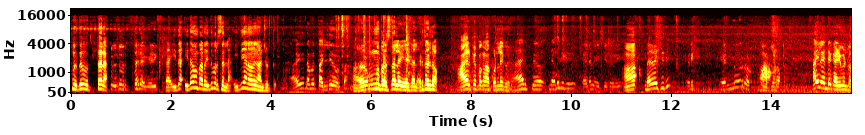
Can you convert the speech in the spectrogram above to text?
പുതു ഉത്തര പുത്തന ഇതാ ഇതാ പറഞ്ഞു ഇത് പ്രശ്നമല്ല ഇത് ഞാൻ അവന് കാണിച്ചു കൊടുത്തു. അത് നമ്മൾ തല്ലി നിർത്താം. അതൊന്നും പ്രശ്നമല്ല കേസല്ല. എടുത്തോ എടുത്തോ. ആയിരം റുപ്യ ഇപ്പം അക്കൗണ്ടിലേക്ക് വരും. ആയിരം റുപ്യ ആ വില വെച്ചിട്ട് എണ്ണൂറ് രൂപ. അതിൽ എന്റെ കഴിവുണ്ടോ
